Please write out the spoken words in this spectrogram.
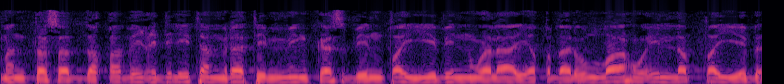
من تصدق بعدل تمرة من كسب طيب ولا يقبل الله إلا الطيب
